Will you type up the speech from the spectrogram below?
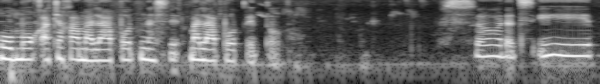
humok at saka malapot na malapot ito. So, that's it.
